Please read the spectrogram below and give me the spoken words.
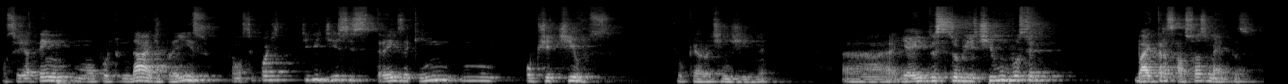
Você já tem uma oportunidade para isso? Então, você pode dividir esses três aqui em, em objetivos que eu quero atingir, né? Ah, e aí, desses objetivos, você vai traçar suas metas.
